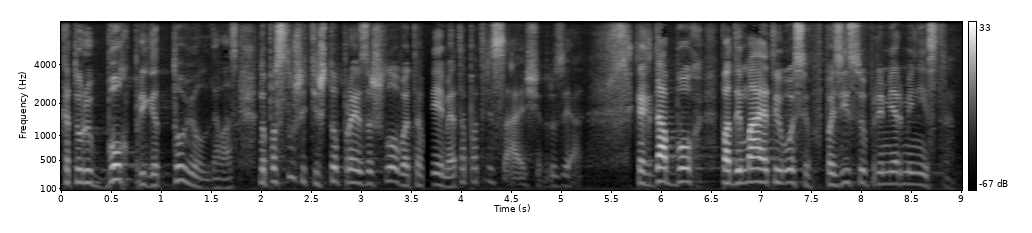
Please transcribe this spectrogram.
которую Бог приготовил для вас. Но послушайте, что произошло в это время. Это потрясающе, друзья. Когда Бог поднимает Иосиф в позицию премьер-министра –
